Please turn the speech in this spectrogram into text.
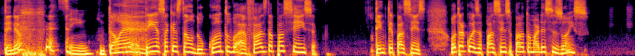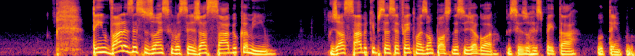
Entendeu? Sim. Então é, tem essa questão do quanto a fase da paciência. Tem que ter paciência. Outra coisa, paciência para tomar decisões. Tem várias decisões que você já sabe o caminho. Já sabe o que precisa ser feito, mas não posso decidir agora. Preciso respeitar o tempo.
